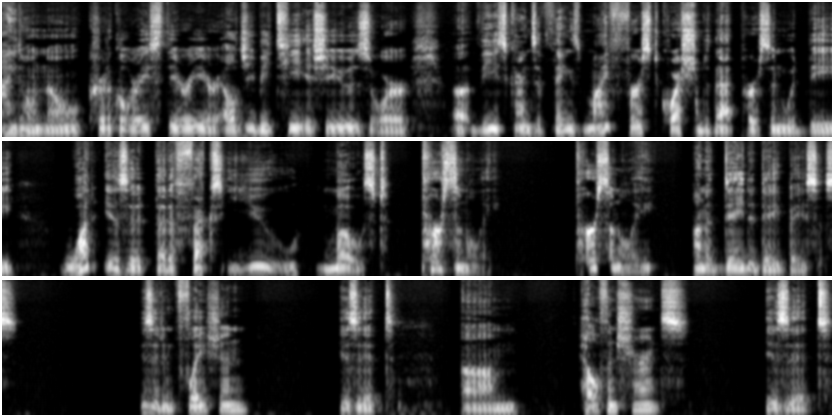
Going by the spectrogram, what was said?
I don't know, critical race theory or LGBT issues or uh, these kinds of things. My first question to that person would be what is it that affects you most personally? Personally, on a day to day basis? Is it inflation? Is it um, health insurance? Is it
